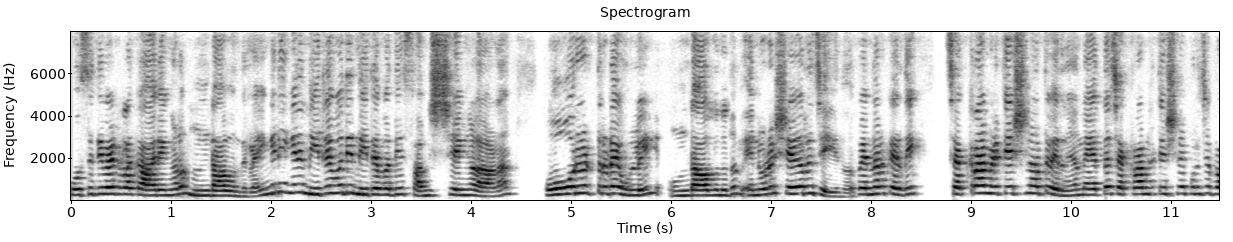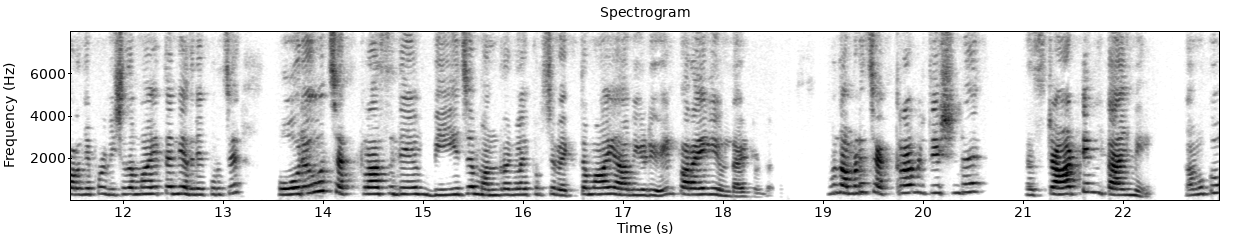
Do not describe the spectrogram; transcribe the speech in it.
പോസിറ്റീവായിട്ടുള്ള കാര്യങ്ങളും ഉണ്ടാവുന്നില്ല. ഇങ്ങനെ ഇങ്ങനെ നിരവധി നിരവധി സംശയങ്ങളാണ് ഓരോരുത്തരുടെ ഉള്ളിൽ ഉണ്ടാവുന്നതും എന്നോട് ഷെയർ ചെയ്യുന്നത്. അപ്പൊ എന്നാൽ കരുതി? ചക്ര മെഡിറ്റേഷനകത്ത് വരുന്നത്. ഞാൻ നേരത്തെ ചക്ര മെഡിറ്റേഷനെ കുറിച്ച് പറഞ്ഞപ്പോൾ വിശദമായി തന്നെ അതിനെക്കുറിച്ച് ഓരോ ചക്രാസിന്റെയും ബീജ മന്ത്രങ്ങളെ കുറിച്ച് വ്യക്തമായി ആ വീഡിയോയിൽ പറയുകയുണ്ടായിട്ടുണ്ട്. അപ്പൊ നമ്മുടെ ചക്ര മെഡിറ്റേഷന്റെ സ്റ്റാർട്ടിങ് ടൈമിൽ നമുക്ക്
